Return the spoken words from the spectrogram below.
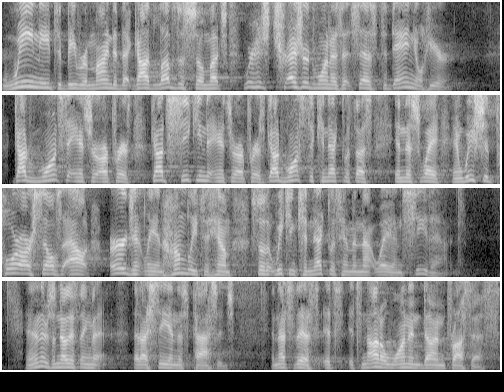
We need to be reminded that God loves us so much. We're His treasured one, as it says to Daniel here. God wants to answer our prayers. God's seeking to answer our prayers. God wants to connect with us in this way, and we should pour ourselves out urgently and humbly to Him so that we can connect with Him in that way and see that. And then there's another thing that, that I see in this passage, and that's this it's, it's not a one and done process.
